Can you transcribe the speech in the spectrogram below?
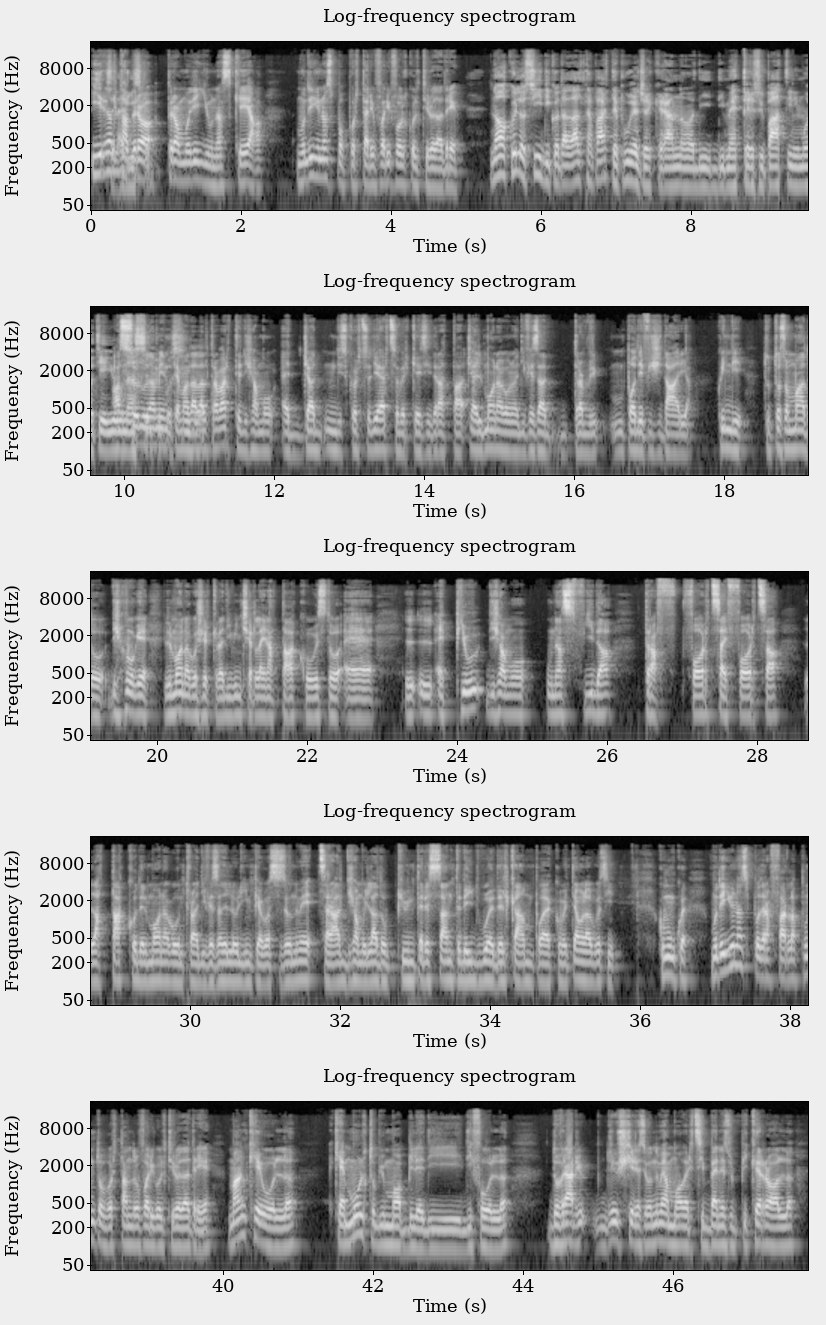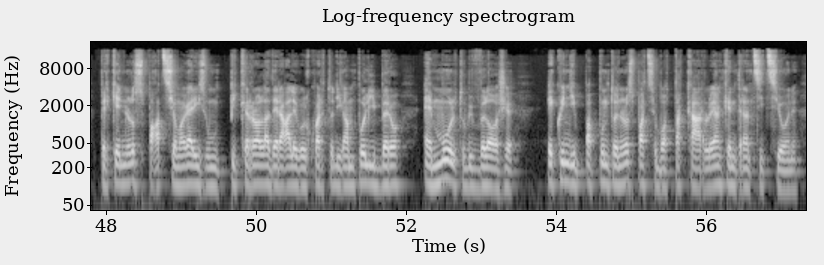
in realtà, però, però Modi Yunus che ha. Modi Yunus può portare fuori Fall col tiro da tre. No, quello sì, dico dall'altra parte pure cercheranno di, di mettere sui pattini Moti e Yunus. Assolutamente, ma dall'altra parte diciamo è già un discorso diverso perché si tratta, cioè il Monaco è una difesa tra, un po' deficitaria, quindi tutto sommato diciamo che il Monaco cercherà di vincerla in attacco, questo è, è più diciamo una sfida tra forza e forza l'attacco del Monaco contro la difesa dell'Olympiacos. Secondo me sarà, diciamo, il lato più interessante dei due del campo, ecco, mettiamola così. Comunque, Moteyunas potrà farlo appunto portandolo fuori col tiro da tre, ma anche Hall, che è molto più mobile di, di Fall, dovrà ri- riuscire secondo me a muoversi bene sul pick and roll, perché nello spazio, magari su un pick and roll laterale col quarto di campo libero, è molto più veloce e quindi appunto nello spazio può attaccarlo e anche in transizione.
